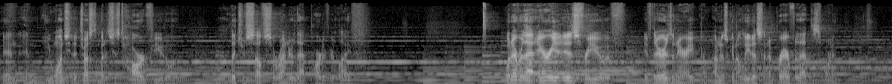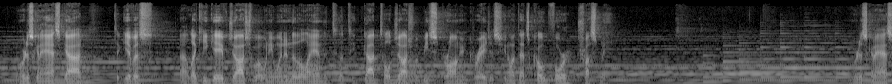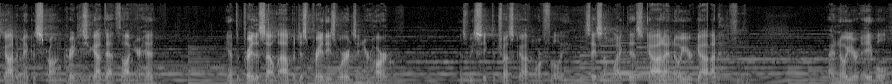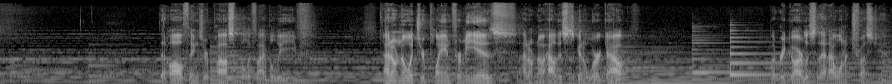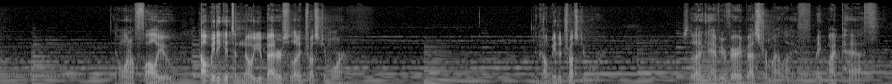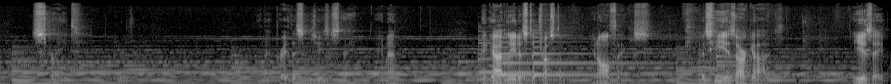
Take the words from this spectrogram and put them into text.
and, and He wants you to trust Him, but it's just hard for you to let yourself surrender that part of your life. Whatever that area is for you, if, if there is an area, I'm just going to lead us in a prayer for that this morning. We're just going to ask God to give us, uh, like He gave Joshua when he went into the land. God told Joshua, Be strong and courageous. You know what that's code for? Trust me. we're just going to ask God to make us strong and courageous. You got that thought in your head? You have to pray this out loud, but just pray these words in your heart as we seek to trust God more fully. Say something like this God, I know you're God. I know you're able. That all things are possible if I believe. I don't know what your plan for me is. I don't know how this is going to work out. But regardless of that, I want to trust you. I want to follow you. Help me to get to know you better so that I trust you more. And help me to trust you more so that I can have your very best for my life. Make my path straight. And I pray this in Jesus' name. Amen. May God lead us to trust Him in all things because He is our God. He is able.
